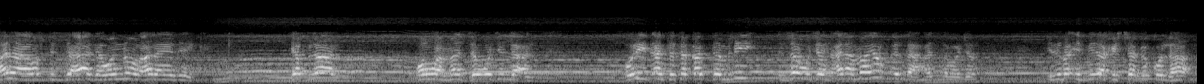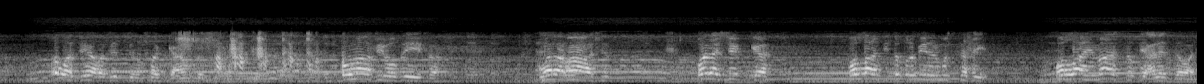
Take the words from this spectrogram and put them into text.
أنا عرفت السعادة والنور على يديك. يا فلان والله ما أتزوج إلا أنت. أريد أن تتقدم لي زوجا على ما يرضي الله عز وجل. إذا إذ بذاك الشاب يقول لها والله زيارة جدتي مصقعة وما في وظيفة ولا راتب ولا شقة. والله أنت تطلبين المستحيل. والله ما أستطيع على الزواج.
